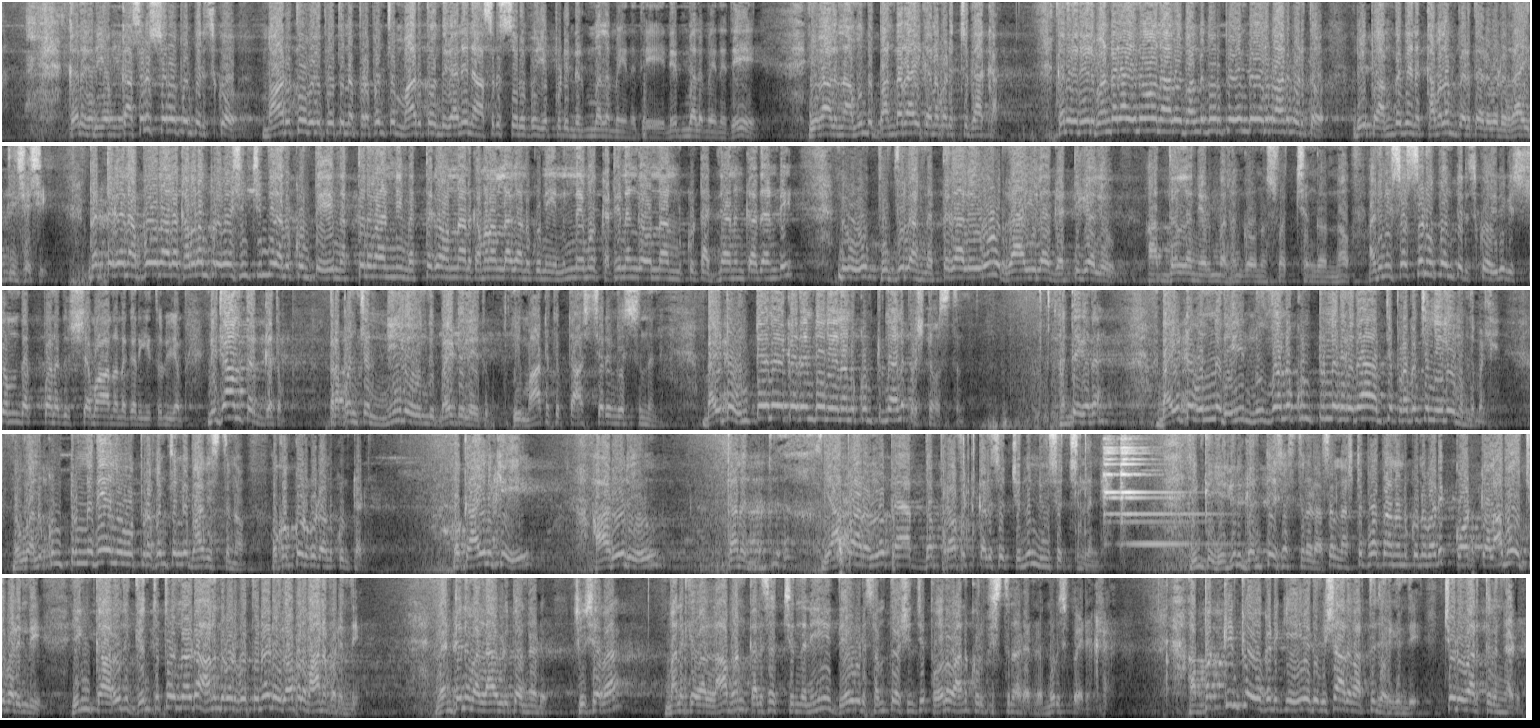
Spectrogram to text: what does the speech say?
కనుక నీ యొక్క అసలు స్వరూపం తెలుసుకో. మారుతూ వెళ్ళిపోతున్న ప్రపంచం మారుతోంది కానీ నా అసలు స్వరూపం ఎప్పుడు నిర్మలమైనది నిర్మలమైనది. ఇవాళ నా ముందు బండరాయి కనబడచ్చుగాక కనుక నేను బండరాయినో నాలో బండ దూరిపోయిందో అని బాధపడతావు రేపు అందమైన కమలం పెడతాడు వాడు రాయి తీసేసి. పెట్టగానే అబ్బో నాలో కమలం ప్రవేశించింది అనుకుంటే మెత్తని వాడిని మెత్తగా ఉన్నాను కమలంలాగా అనుకుని నిన్నేమో కఠినంగా ఉన్నాను అనుకుంటే అజ్ఞానం కాదండి. నువ్వు పువ్వులా మెత్తగా లేవు రాయిలా గట్టిగా లేవు. అద్దంలా నిర్మలంగా ఉన్నావు స్వచ్ఛంగా ఉన్నావు. అది నీ స్వస్వరూపం తెలుసుకో. ఇది విశ్వం దర్పణ దృశ్యమాన తుల్యం నిజాంతర్గతం. ప్రపంచం నీలో ఉంది బయట లేదు. ఈ మాట చెప్తే ఆశ్చర్యం వేస్తుందండి. బయట ఉంటేనే కదండి నేను అనుకుంటున్నాను ప్రశ్న వస్తుంది. అంతే కదా? బయట ఉన్నది నువ్వు అనుకుంటున్నది కదా అంతే ప్రపంచం నీలో ఉంది మళ్ళీ. నువ్వు అనుకుంటున్నదే నువ్వు ప్రపంచంగా భావిస్తున్నావు. ఒక్కొక్కడు కూడా అనుకుంటాడు. ఒక ఆయనకి ఆ రోజు తన వ్యాపారంలో పెద్ద ప్రాఫిట్ కలిసి వచ్చిందని న్యూస్ వచ్చిందండి. ఇంకా ఎగిరి గంతేసేస్తున్నాడు. అసలు నష్టపోతాను అనుకున్న వాడికి కోట్ల లాభం వచ్చిపడింది ఇంకా రోజు రోజు గెంతుతున్నాడు ఆనందపడిపోతున్నాడు ఈ లోపల వాన పడింది. వెంటనే వాళ్ళ ఆవిడతో అన్నాడు చూసావా? మనకి వాళ్ళ లాభం కలిసి వచ్చిందని దేవుడు సంతోషించి పోలవాన కురిపిస్తున్నాడు అక్కడ మురిసిపోయాడు అక్కడ ఆ పక్కింట్లో ఒకటికి ఏదో విషాద వార్త జరిగింది. చెడు వార్త విన్నాడు.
